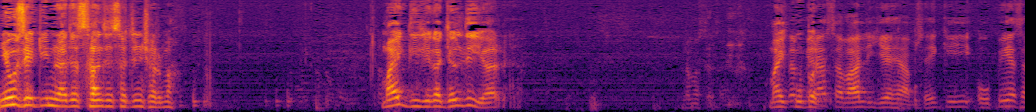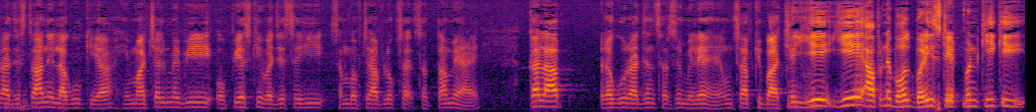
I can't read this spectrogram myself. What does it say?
न्यूज़ 18 राजस्थान से सचिन शर्मा। माइक दीजिएगा जल्दी यार। माइक सर, ऊपर। मेरा सवाल ये है आपसे कि ओपीएस राजस्थान ने लागू किया हिमाचल में भी ओपीएस की वजह से ही संभवतः आप लोग सत्ता में आए। कल आप रघु राजन सर से मिले हैं उनसे आपकी बातचीत ये ये आपने बहुत बड़ी स्टेटमेंट की कि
